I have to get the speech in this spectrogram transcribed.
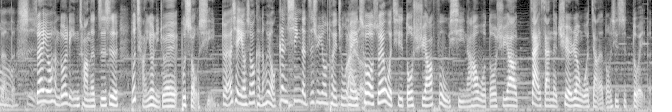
等等。哦是，所以有很多临床的知识不常用，你就会不熟悉。对，而且有时候可能会有更新的资讯又推出来，没，错，所以我其实都需要复习，然后我都需要再三的确认我讲的东西是对的。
